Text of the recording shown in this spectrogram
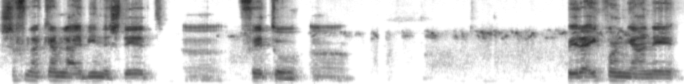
شفنا كم لاعبين جداد فاتوا آه، برايكم يعني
